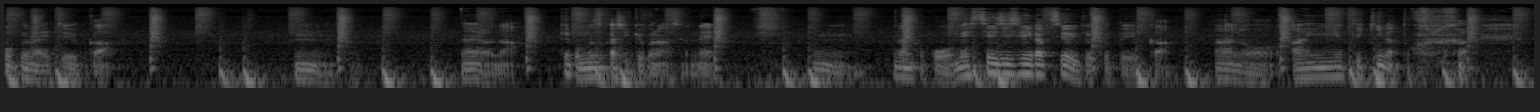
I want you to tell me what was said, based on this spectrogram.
ぽくないというか。うん。なんやろな。結構難しい曲なんですよね。うん。なんかこうメッセージ性が強い曲というかあの暗喩的なところが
